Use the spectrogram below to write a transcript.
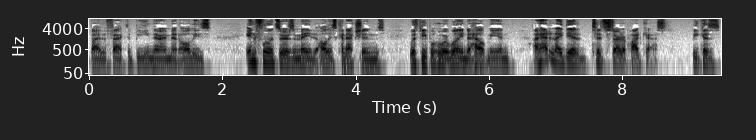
by the fact of being there. I met all these influencers and made all these connections with people who were willing to help me. And i had an idea to start a podcast because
